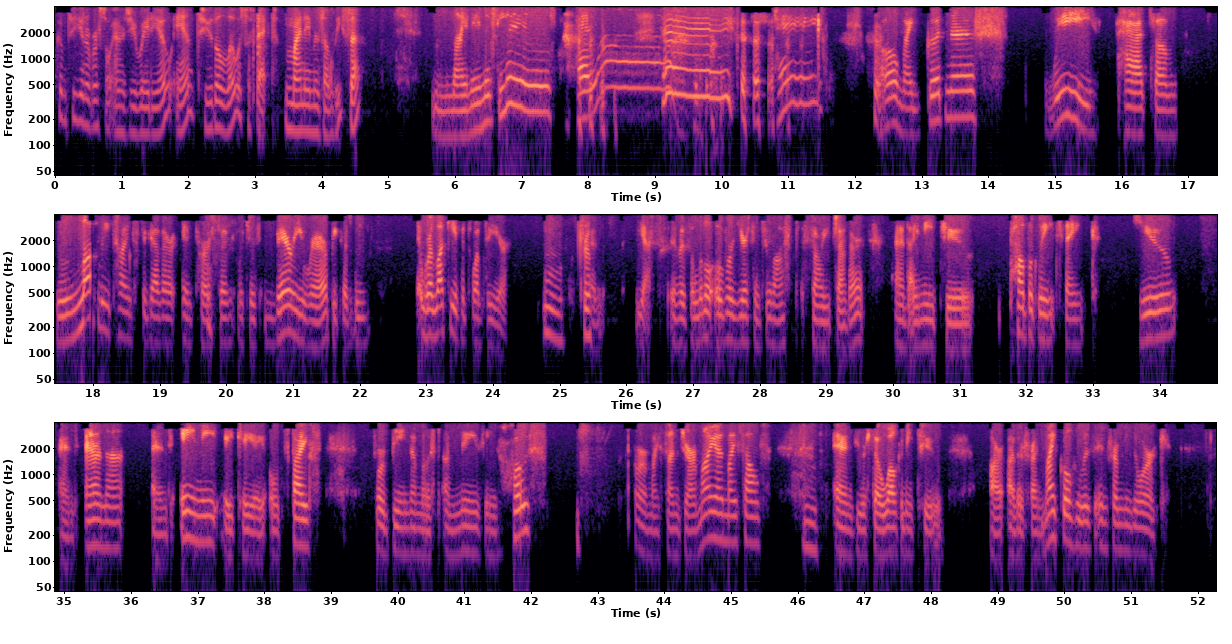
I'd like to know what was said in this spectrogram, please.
Welcome to Universal Energy Radio and to the Lois Effect. My name is Alyssa. My name is Liz. Hello. Hey. hey. Oh my goodness. We had some lovely times together in person, which is very rare because we we're lucky if it's once a year. Mm, true. And yes, it was a little over a year since we last saw each other, and I need to publicly thank you and Anna and Amy, aka Old Spice, for being the most amazing hosts for my son Jeremiah and myself. Mm. And you're so welcoming to our other friend Michael, who is in from New York,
